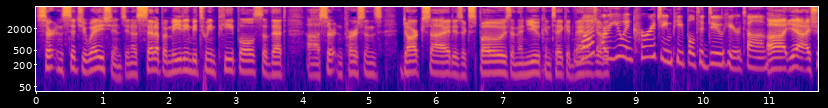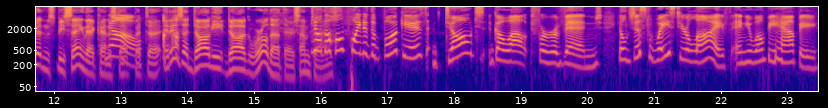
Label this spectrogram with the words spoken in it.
certain situations. You know, set up a meeting between people so that a uh, certain person's dark side is exposed, and then you can take advantage what of it. What are you encouraging people to do here, Tom? Uh, yeah, I shouldn't be saying that kind of stuff, but uh, it is a dog eat dog world out there sometimes. No, the whole point of the book is don't go out for revenge. You'll just waste your life and you won't be happy.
